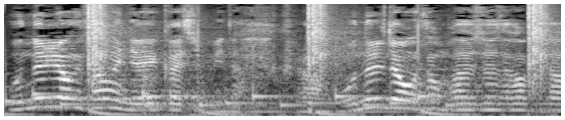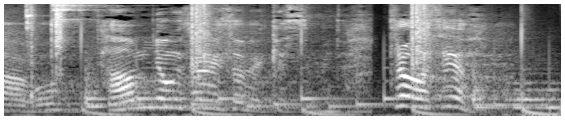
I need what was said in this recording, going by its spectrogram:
오늘 영상은 여기까지입니다. 그럼 오늘도 영상 봐주셔서 감사하고 다음 영상에서 뵙겠습니다. 들어가세요.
